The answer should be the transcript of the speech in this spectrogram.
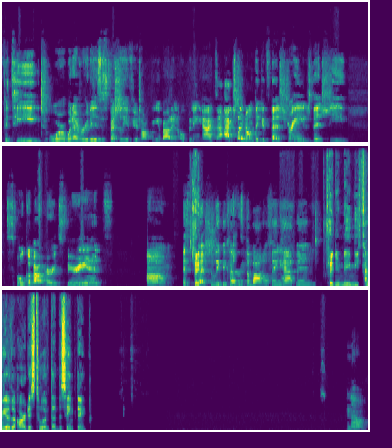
fatigued or whatever it is, especially if you're talking about an opening act. I actually don't think it's that strange that she spoke about her experience, um, especially because the bottle thing happened. can you name me I three other artists who have done the same thing? No,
